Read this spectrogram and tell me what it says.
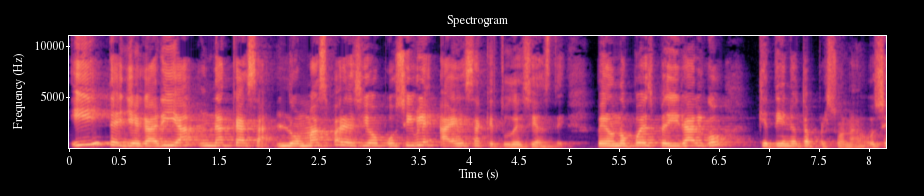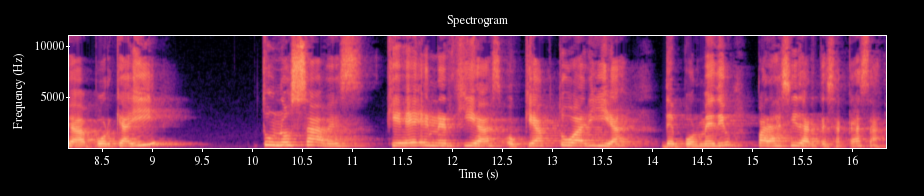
y te llegaría una casa lo más parecido posible a esa que tú deseaste, pero no puedes pedir algo que tiene otra persona, o sea, porque ahí tú no sabes qué energías o qué actuaría de por medio para así darte esa casa,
